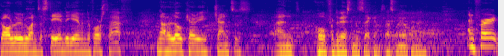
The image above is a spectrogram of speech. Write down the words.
Galway will want to stay in the game in the first half, not allow Kerry chances, and hope for the best in the second. That's my opinion. And for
